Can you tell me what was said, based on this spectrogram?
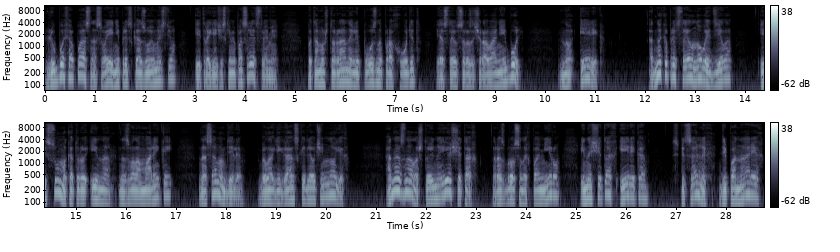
Любовь опасна своей непредсказуемостью и трагическими последствиями, потому что рано или поздно проходит и остается разочарование и боль. Но Эрик... Однако предстояло новое дело — и сумма, которую Инна назвала маленькой, на самом деле была гигантской для очень многих. Она знала, что и на ее счетах, разбросанных по миру, и на счетах Эрика, в специальных депонариях,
